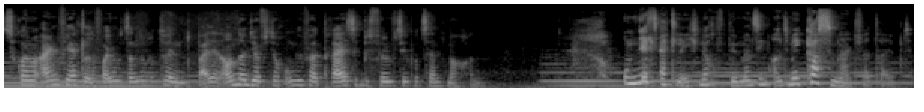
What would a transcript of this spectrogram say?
sogar nur ein Viertel, 25%. Bei den anderen dürft ihr noch ungefähr 30 bis 50% machen. Und jetzt erkläre ich noch, wie man sie in Ultimate Custom Night vertreibt.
